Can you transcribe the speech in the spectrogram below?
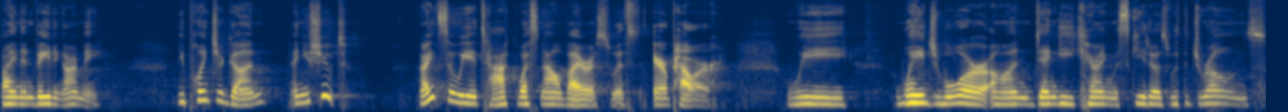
by an invading army. You point your gun and you shoot, right? So we attack West Nile virus with air power. We wage war on dengue carrying mosquitoes with drones.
